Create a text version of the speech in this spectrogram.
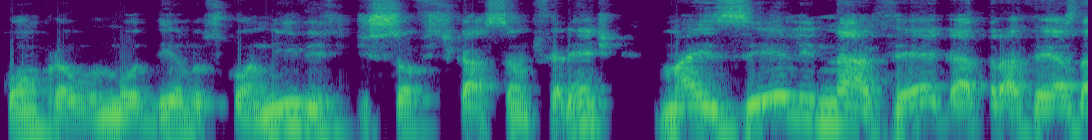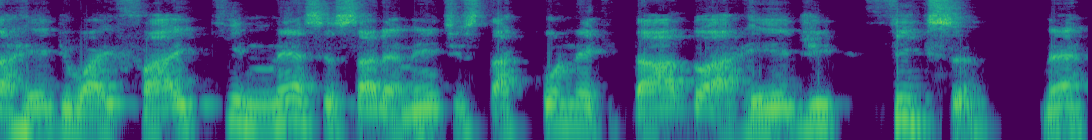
compra os modelos com níveis de sofisticação diferentes, mas ele navega através da rede Wi-Fi que necessariamente está conectado à rede fixa, né?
